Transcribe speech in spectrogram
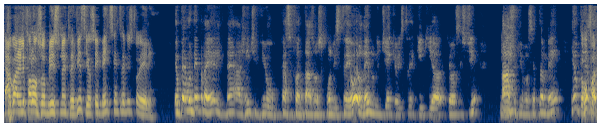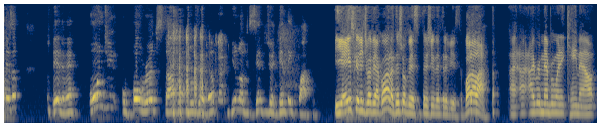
Agora, ele falou sobre isso na entrevista e eu sei bem que você entrevistou ele. Eu perguntei para ele, né? A gente viu Caça Fantasmas quando estreou, eu lembro do dia que eu, estre... que, que, eu, que eu assisti, uhum. acho que você também. E eu queria Opa. saber exatamente dele, né? Onde o Paul Rudd estava no verão de 1984. E é isso que a gente vai ver agora? Deixa eu ver esse trechinho da entrevista. Bora lá. I, I remember when it came out.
